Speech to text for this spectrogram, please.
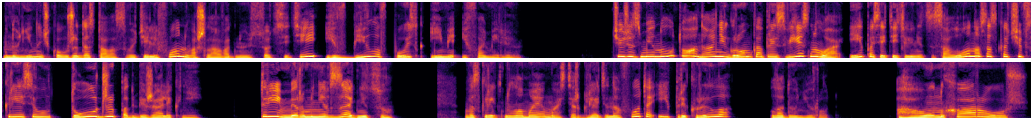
но Ниночка уже достала свой телефон, вошла в одну из соцсетей и вбила в поиск имя и фамилию. Через минуту она негромко присвистнула, и посетительницы салона, соскочив с кресел, тут же подбежали к ней. «Триммер мне в задницу!» — воскликнула моя мастер, глядя на фото, и прикрыла ладонью рот. «А он хорош!»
